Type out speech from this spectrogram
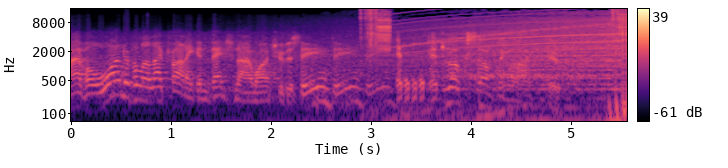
I have a wonderful electronic invention I want you to see. See? See? It, it looks something like this.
